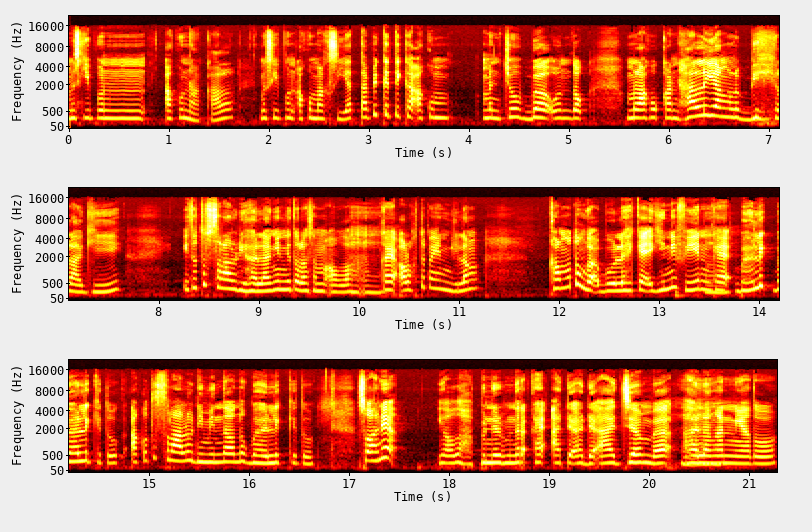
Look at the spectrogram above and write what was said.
meskipun aku nakal, meskipun aku maksiat, tapi ketika aku mencoba untuk melakukan hal yang lebih lagi, itu tuh selalu dihalangin gitu loh sama Allah. Kayak Allah tuh pengen bilang kamu tuh nggak boleh kayak gini, Vin, kayak balik-balik gitu. Aku tuh selalu diminta untuk balik gitu. Soalnya ya Allah bener-bener kayak ada-ada aja mbak halangannya tuh.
